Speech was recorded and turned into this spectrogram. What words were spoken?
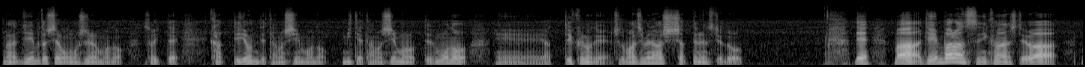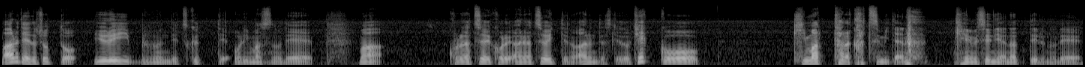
まあ、ゲームとしても面白いものそういって買って読んで楽しいもの見て楽しいものっていうものを、えー、やっていくのでちょっと真面目な話しちゃってるんですけど。でまあゲームバランスに関してはある程度ちょっと緩い部分で作っておりますのでまあこれが強いこれあれが強いっていうのがあるんですけど結構決まったら勝つみたいな。ゲーム性にはなっているので、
